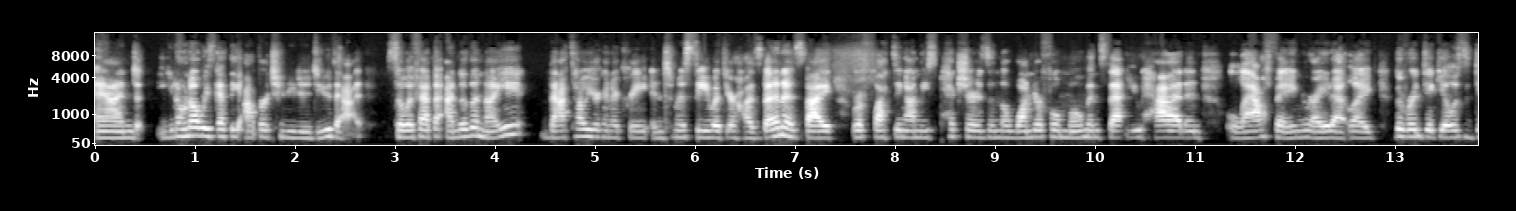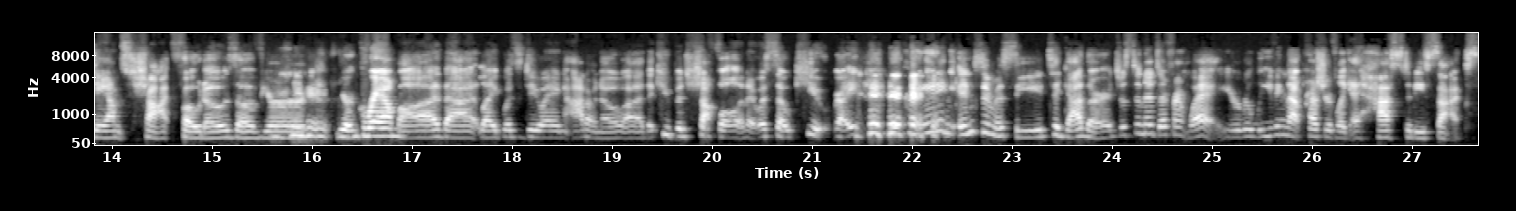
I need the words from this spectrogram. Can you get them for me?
and you don't always get the opportunity to do that. So if at the end of the night, that's how you're going to create intimacy with your husband is by reflecting on these pictures and the wonderful moments that you had and laughing right at like the ridiculous dance shot photos of your your grandma that like was doing I don't know uh, the cupid shuffle and it was so cute, right? You're creating intimacy together just in a different way. You're relieving that pressure of like it has to be sex.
